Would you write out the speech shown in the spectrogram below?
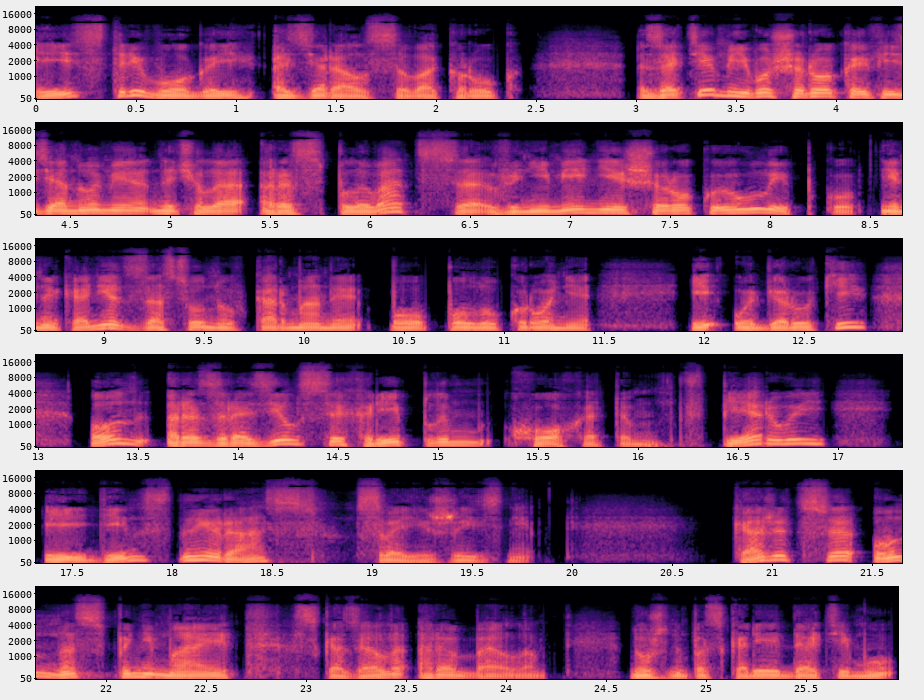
и с тревогой озирался вокруг. Затем его широкая физиономия начала расплываться в не менее широкую улыбку, и, наконец, засунув карманы по полукроне и обе руки, он разразился хриплым хохотом в первый и единственный раз в своей жизни. «Кажется, он нас понимает», — сказала Арабелла. «Нужно поскорее дать ему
